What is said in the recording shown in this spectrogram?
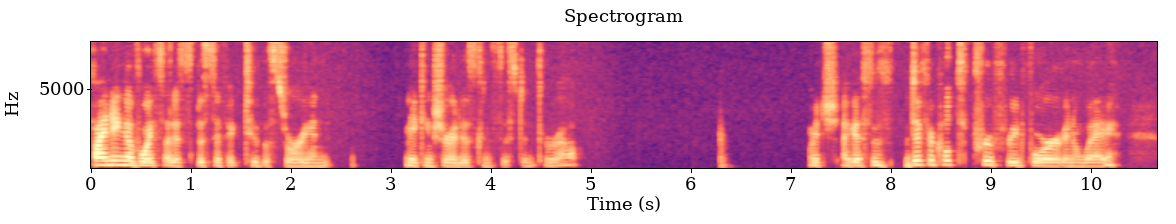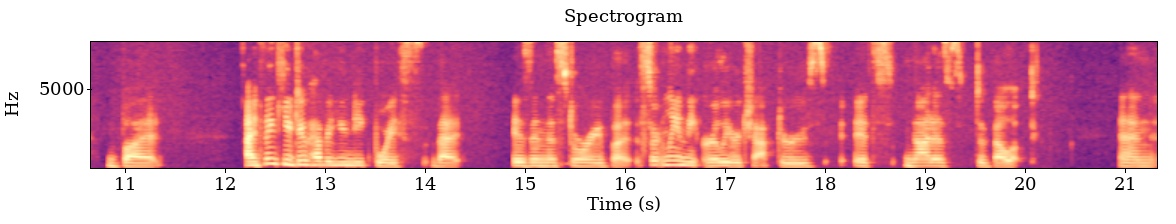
finding a voice that is specific to the story and making sure it is consistent throughout. Which I guess is difficult to proofread for in a way, but I think you do have a unique voice that is in this story, but certainly in the earlier chapters, it's not as developed. And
